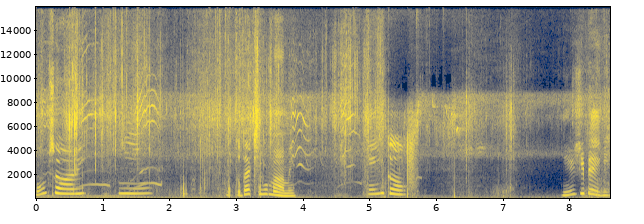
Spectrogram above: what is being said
Oh, I'm sorry. Hmm. Yeah. Go back to your mommy. Here you go. Here's your baby.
